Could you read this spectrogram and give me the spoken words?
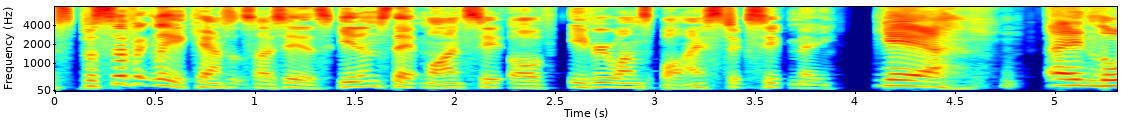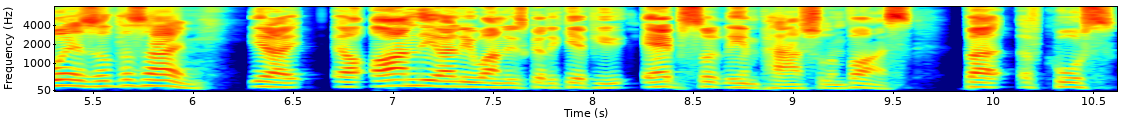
specifically accountants, I say this, get into that mindset of everyone's biased except me. Yeah, and lawyers are the same. You know, uh, I'm the only one who's going to give you absolutely impartial advice. But of course,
